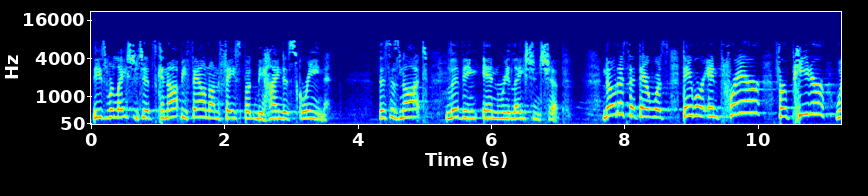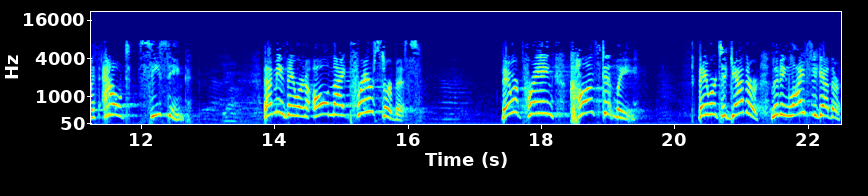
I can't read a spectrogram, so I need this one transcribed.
These relationships cannot be found on Facebook behind a screen. This is not living in relationship. Notice that there was, they were in prayer for Peter without ceasing. That means they were in an all night prayer service. They were praying constantly. They were together, living life together,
